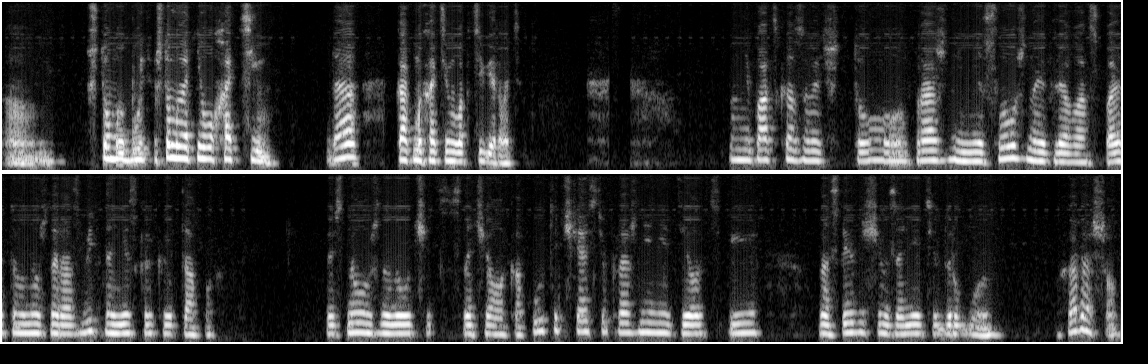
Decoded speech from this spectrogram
а, что мы, будем, что мы от него хотим, да, как мы хотим его активировать. Мне подсказывает, что упражнение сложное для вас, поэтому нужно разбить на несколько этапов. То есть нужно научиться сначала какую-то часть упражнения делать и на следующем занятии другую. Хорошо.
